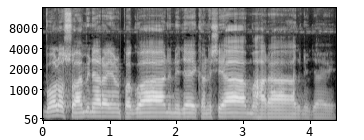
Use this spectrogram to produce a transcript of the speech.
બોલો, સ્વામિનારાયણ ભગવાનની જય ઘનશ્યામ મહારાજની જય.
